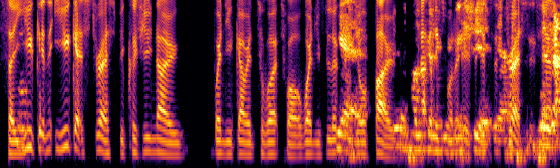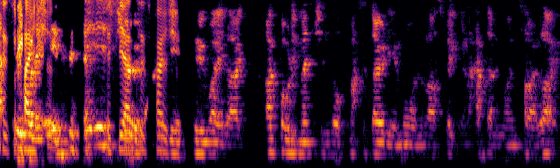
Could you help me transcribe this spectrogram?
So Well- you can you get stressed because you know when you go into work tomorrow, or when you've looked Yeah, at your phone. That's what it is. shit, It's the yeah. stress. It's Yeah, the what it anticipation. is. It is It's the anticipation. two way. Like I've probably mentioned North Macedonia more in the last week than I have done in my entire life.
